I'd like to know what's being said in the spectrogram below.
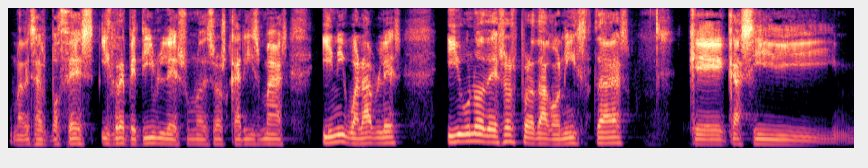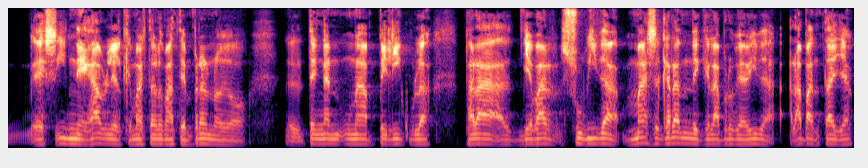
una de esas voces irrepetibles, uno de esos carismas inigualables y uno de esos protagonistas que casi es innegable el que más tarde o más temprano eh, tengan una película para llevar su vida más grande que la propia vida a la pantalla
